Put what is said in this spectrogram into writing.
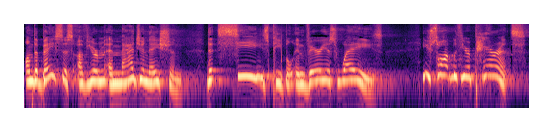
on the basis of your imagination that sees people in various ways. You saw it with your parents.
